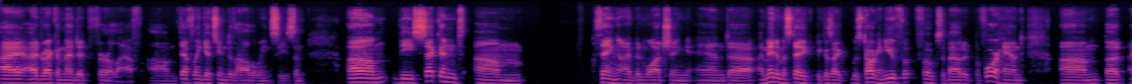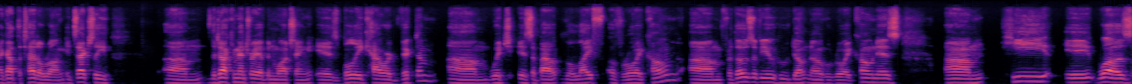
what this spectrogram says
i i'd recommend it for a laugh. Um definitely gets you into the halloween season. Um the second um thing i've been watching and uh, i made a mistake because i was talking to you f- folks about it beforehand Um, but I got the title wrong. It's actually um, the documentary I've been watching is Bully Coward Victim, um, which is about the life of Roy Cohn. Um, for those of you who don't know who Roy Cohn is, um, he was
